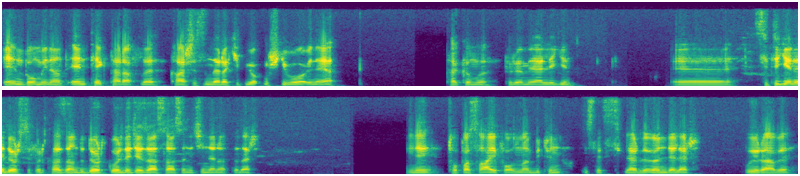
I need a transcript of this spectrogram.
en dominant, en tek taraflı, karşısında rakip yokmuş gibi oynayan takımı Premier Lig'in. Ee, City gene 4-0 kazandı. 4 golde ceza sahasının içinden attılar. Yine topa sahip olma. Bütün istatistiklerde öndeler. Buyur abi.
